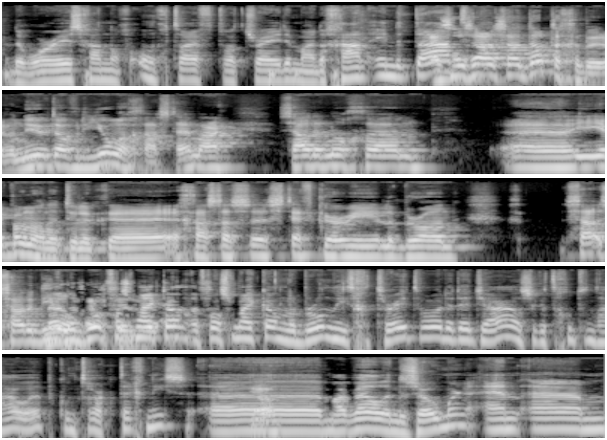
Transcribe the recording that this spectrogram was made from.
de Warriors gaan nog ongetwijfeld wat traden, maar er gaan En inderdaad... zou, zou, zou dat er gebeuren? Want nu hebben we het over de jonge gasten. Hè? Maar zou er nog... ehm, eh, je hebt ook nog natuurlijk eh, gasten als eh, Steph Curry, LeBron. Zou, zouden die Nou, nog... LeBron- volgens, mij kan, volgens mij kan LeBron niet getrade worden dit jaar, als ik het goed onthouden heb, contracttechnisch. Ja. Maar wel in de zomer. En ehm,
